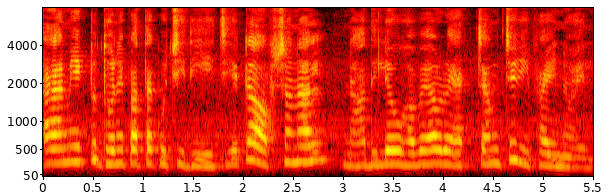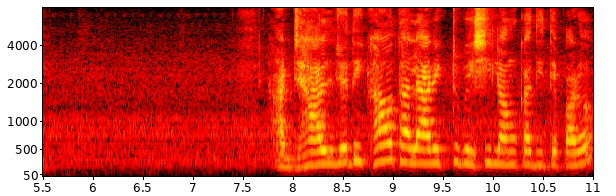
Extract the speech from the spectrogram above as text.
আর আমি একটু ধনে পাতা কুচি দিয়েছি। এটা অপশনাল না দিলেও হবে। আর এক চামচে রিফাইন অয়েল আর ঝাল যদি খাও, তাহলে আর একটু বেশি লঙ্কা দিতে পারো।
